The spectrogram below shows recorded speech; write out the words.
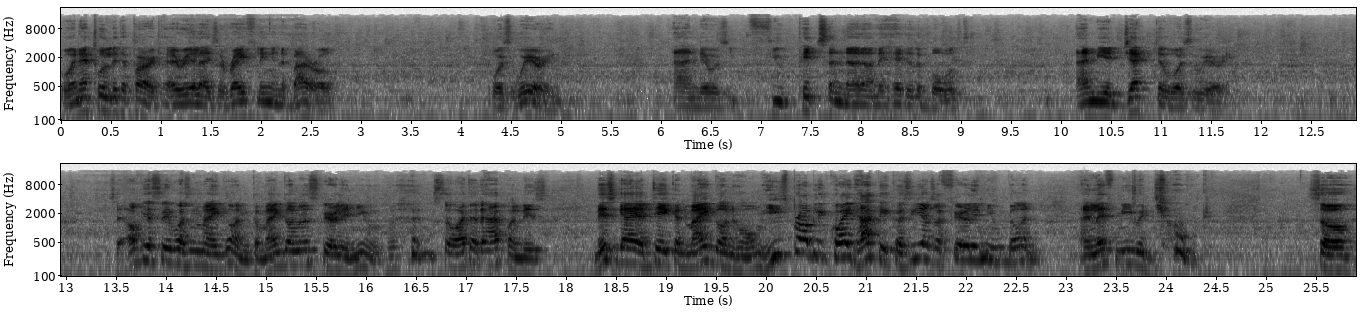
When I pulled it apart, I realized the rifling in the barrel was wearing, and there was a few pits and that on the head of the bolt, and the ejector was wearing. So obviously it wasn't my gun, because my gun was fairly new. so what had happened is this guy had taken my gun home. He's probably quite happy because he has a fairly new gun and left me with junk. So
